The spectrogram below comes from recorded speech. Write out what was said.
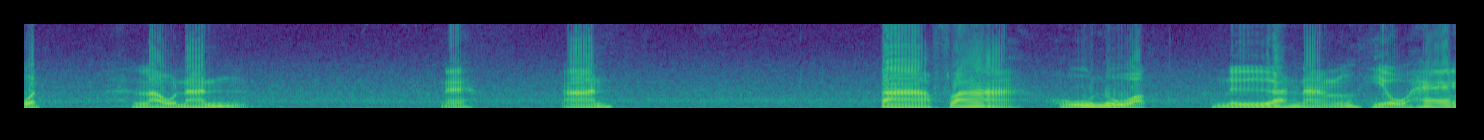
วดเหล่านั้นนะอ่าน ตาฝ้า หูหนวก เนื้อหนังเหี่ยวแห้ง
